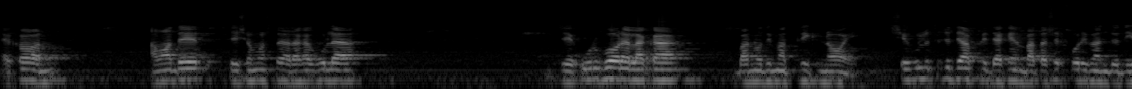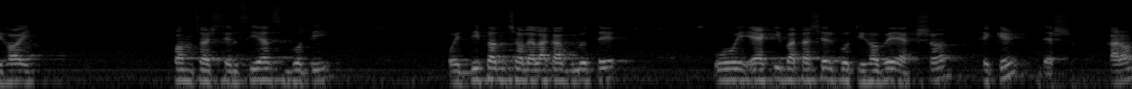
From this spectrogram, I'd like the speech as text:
এখন আমাদের যে সমস্ত এলাকাগুলা, যে উর্বর এলাকা বা নদীমাতৃক নয়, সেগুলোতে যদি আপনি দেখেন বাতাসের পরিমাণ যদি হয় পঞ্চাশ সেলসিয়াস গতি। ওই দ্বীপাঞ্চল এলাকাগুলোতে ওই একই বাতাসের গতি হবে একশো থেকে দেড়শো। কারণ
